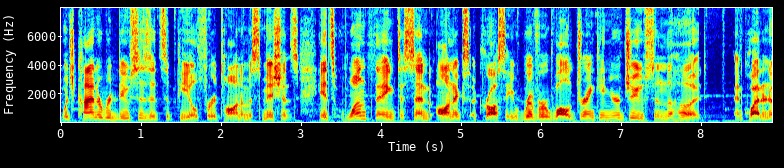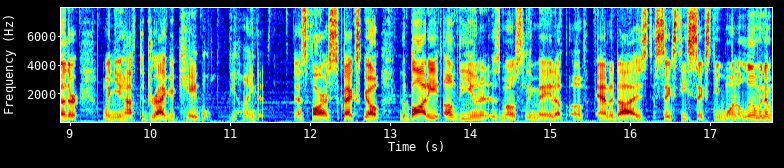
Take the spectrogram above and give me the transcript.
which kind of reduces its appeal for autonomous missions. It's one thing to send Onyx across a river while drinking your juice in the hood, and quite another when you have to drag a cable behind it. As far as specs go, the body of the unit is mostly made up of anodized 6061 aluminum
